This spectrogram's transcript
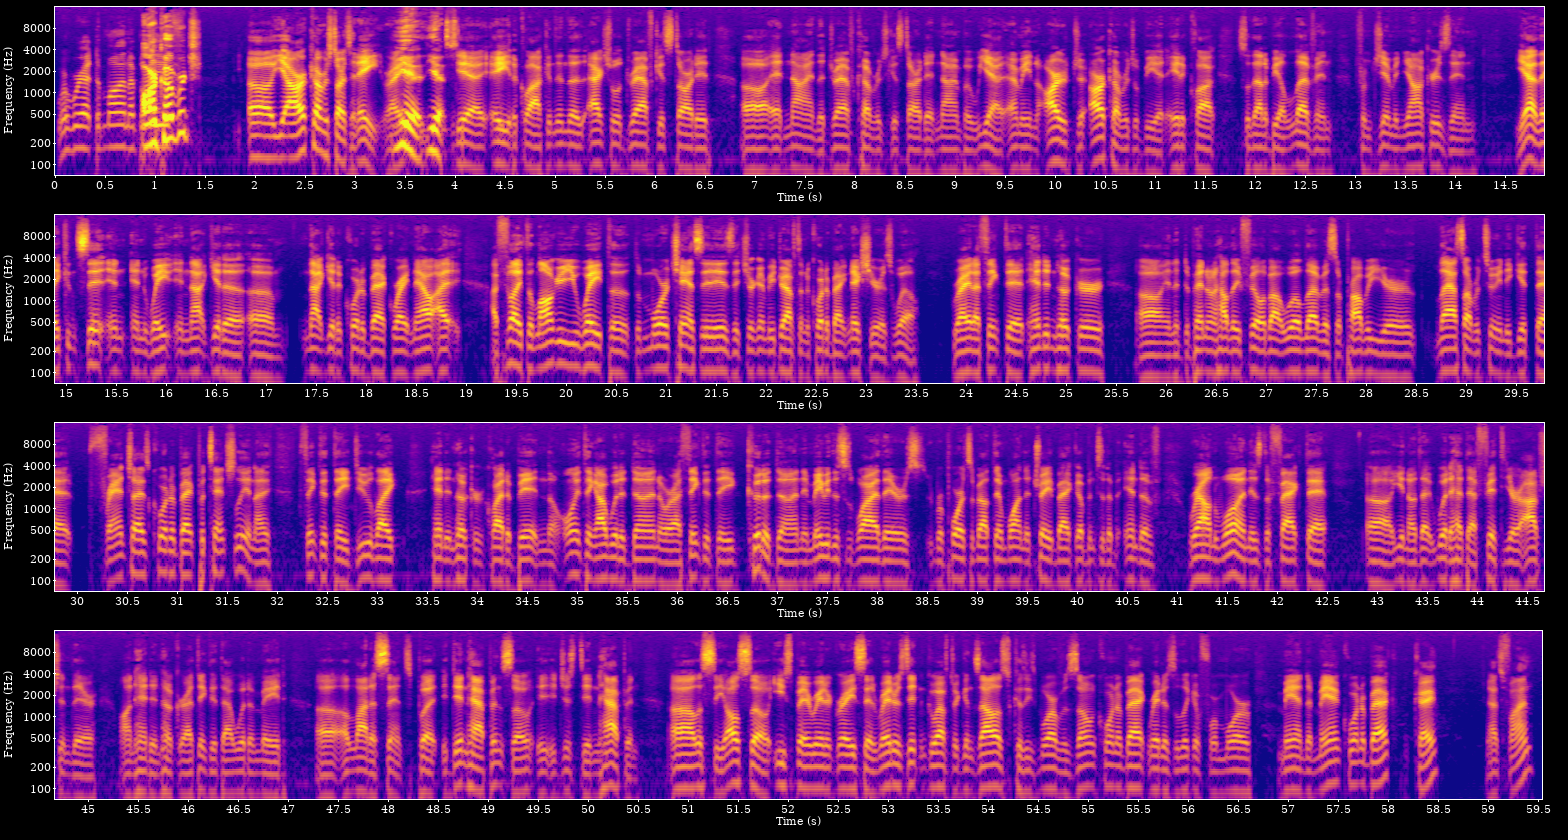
Where we're at, Demond? Our coverage. Uh, yeah, our cover starts at eight, right? Yeah, yes. Yeah, eight o'clock, and then the actual draft gets started uh, at nine. The draft coverage gets started at nine, but yeah, I mean our our coverage will be at eight o'clock, so that'll be eleven from Jim and Yonkers, and yeah, they can sit and, and wait and not get a um, not get a quarterback right now. I I feel like the longer you wait, the the more chance it is that you're going to be drafting a quarterback next year as well, right? I think that Hendon Hooker. Uh, and depending on how they feel about Will Levis, are probably your last opportunity to get that franchise quarterback potentially, and I think that they do like Hendon Hooker quite a bit. And the only thing I would have done, or I think that they could have done, and maybe this is why there's reports about them wanting to trade back up into the end of round one, is the fact that uh, you know that would have had that fifth year option there on Hendon Hooker. I think that that would have made uh, a lot of sense, but it didn't happen, so it, it just didn't happen. Uh, let's see. Also, East Bay Raider Gray said Raiders didn't go after Gonzalez because he's more of a zone cornerback. Raiders are looking for more man-to-man cornerback. Okay, that's fine.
